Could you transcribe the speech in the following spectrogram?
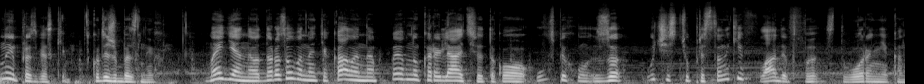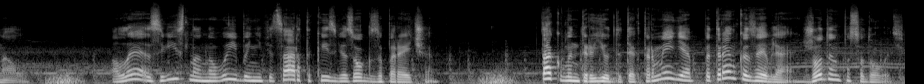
Ну і про зв'язки. Куди ж без них? Медіа неодноразово натякали на певну кореляцію такого успіху з участю представників влади в створенні каналу. Але, звісно, новий бенефіціар такий зв'язок заперечує. Так, в інтерв'ю Детектор Медіа Петренко заявляє, жоден посадовець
